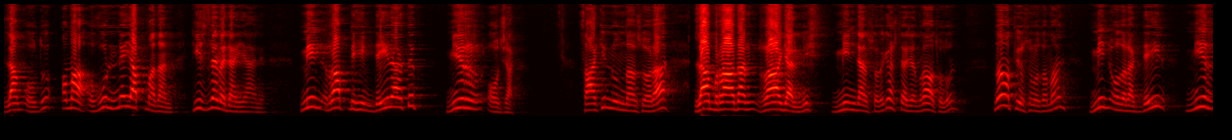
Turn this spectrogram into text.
lam oldu. Ama hun ne yapmadan, gizlemeden yani. Min Rabbihim değil artık mir olacak. Sakin nundan sonra lam ra'dan ra gelmiş. Minden sonra göstereceğim rahat olun. Ne yapıyorsun o zaman? Min olarak değil mir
